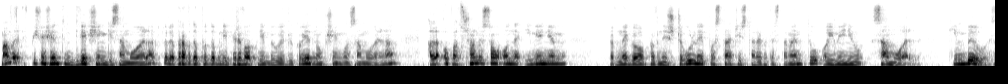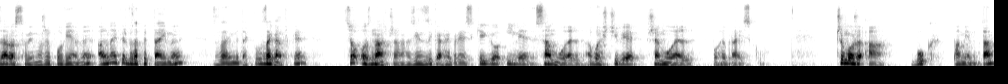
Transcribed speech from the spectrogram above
Mamy w Piśmie Świętym dwie księgi Samuela, które prawdopodobnie pierwotnie były tylko jedną księgą Samuela, ale opatrzone są one imieniem pewnego, pewnej szczególnej postaci Starego Testamentu o imieniu Samuel. Kim był, zaraz sobie może powiemy, ale najpierw zapytajmy, zadajmy taką zagadkę, co oznacza z języka hebrajskiego imię Samuel, a właściwie Shemuel po hebrajsku. Czy może A. Bóg pamięta,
